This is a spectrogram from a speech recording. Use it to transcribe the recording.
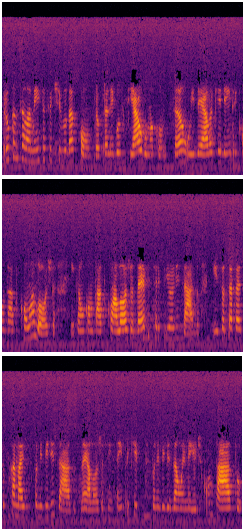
para o cancelamento efetivo da compra ou para negociar alguma condição, o ideal é que ele entre em contato com a loja. Então, o contato com a loja deve ser priorizado. Isso através dos canais disponibilizados. Né? A loja tem sempre que disponibilizar um e-mail de contato,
